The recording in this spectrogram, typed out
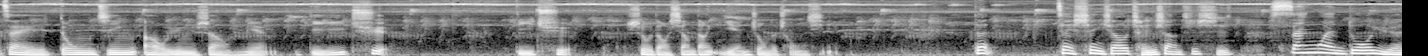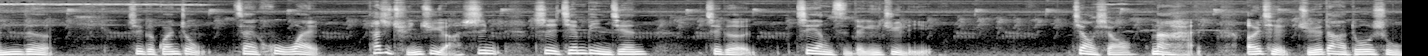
在东京奥运上面的确的确受到相当严重的冲击，但在盛嚣尘上之时，三万多元的。这个观众在户外，他是群聚啊，是是肩并肩，这个这样子的一个距离，叫嚣呐喊，而且绝大多数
